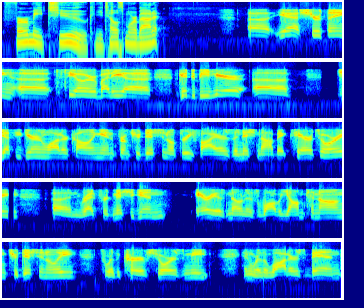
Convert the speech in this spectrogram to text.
Fermi 2. Can you tell us more about it? Uh, yeah, sure thing. Uh, CO, everybody. Uh, good to be here. Uh, Jesse Deer In Water calling in from traditional Three Fires Anishinaabeg territory uh, in Redford, Michigan. Area is known as Wawayamtanong traditionally. It's where the curved shores meet and where the waters bend,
